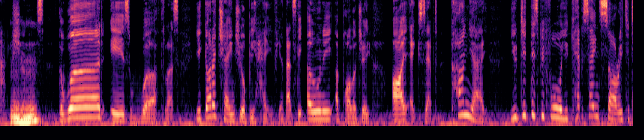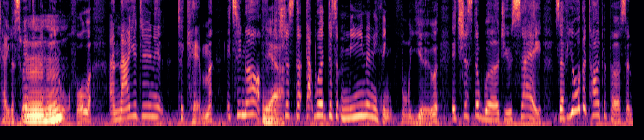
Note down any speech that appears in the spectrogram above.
actions. Mm-hmm. The word is worthless. You've got to change your behavior. That's the only apology I accept. Kanye, you did this before. You kept saying sorry to Taylor Swift and Mm-hmm. being awful, and now you're doing it to Kim. It's enough. Yeah. It's just that that word doesn't mean anything for you. It's just a word you say. So if you're the type of person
